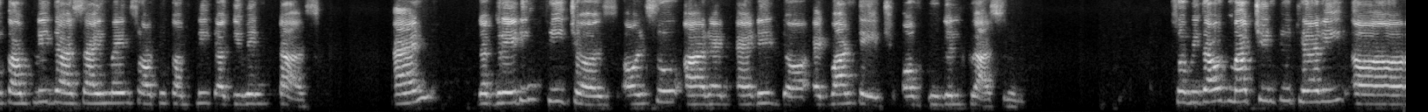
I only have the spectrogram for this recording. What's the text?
to complete the assignments or to complete a given task. And the grading features also are an added uh, advantage of Google Classroom. So without much into theory, uh,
